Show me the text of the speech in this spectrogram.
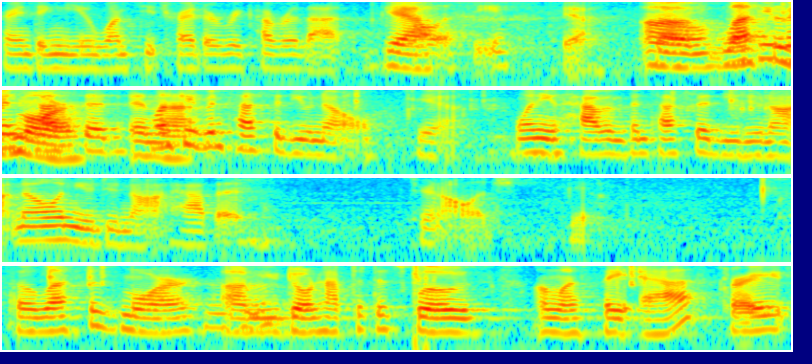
try and ding you once you try to recover that Yeah. policy. Yeah. So Um, once less you've is been more. tested, once that. you've been tested, you know. yeah. When you haven't been tested, you do not know and you do not have it, to your knowledge. Yeah. So less is more. Um, Mm-hmm. you don't have to disclose unless they ask, right?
